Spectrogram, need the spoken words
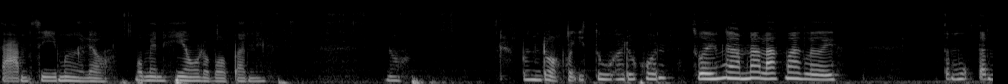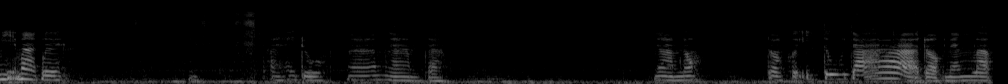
สามสี่มือแล้วบ่แม่นเหี่ยวหรอบ่ปันนี่เนาะเบิ่งดอกผักอีตูค่ะทุกคน สวยงามน่ารักมากเลย ตะมุตะมิมากเลยถ่ายให้ดู งามงามจ้ะ งามเนาะ ดอกผักอีตูจ้า ดอกแมงลัก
